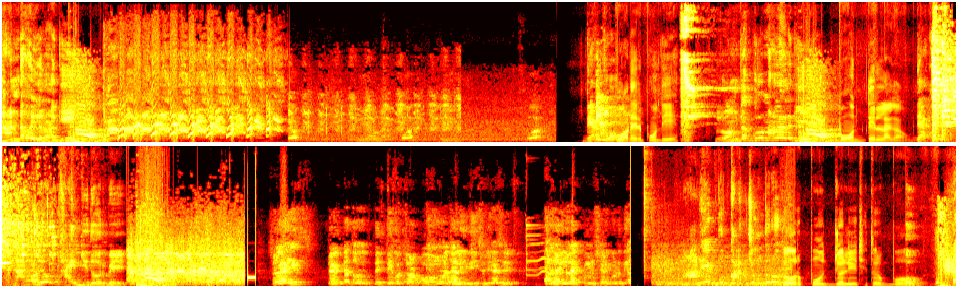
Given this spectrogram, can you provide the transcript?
ঠান্ডা হয়ে গেল নাকি? দেখো। বরের পোঁদে। লঙ্কা গুঁড়ো না লাগিয়ে পোঁত তেল লাগাও। দেখো নাঙ্গলেও ফাইভ জি ধরবে। সো গাইস প্র্যাঙ্কটা তো দেখতেই পাচ্ছ আমার পোমা মোমা জ্বালিয়ে দিয়েছে ঠিক আছে? ভালো লাগলে লাইক কমেন্ট শেয়ার করে দিও। আরে বোকা চন্দ্র। তোর পোঁত জ্বলিয়েছে তোর বউ। তা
